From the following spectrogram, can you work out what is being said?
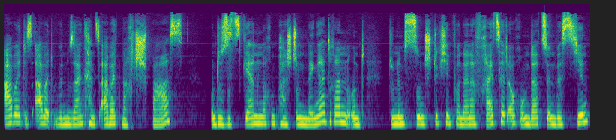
Arbeit ist Arbeit. Und wenn du sagen kannst, Arbeit macht Spaß, und du sitzt gerne noch ein paar Stunden länger dran und du nimmst so ein Stückchen von deiner Freizeit auch, um da zu investieren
